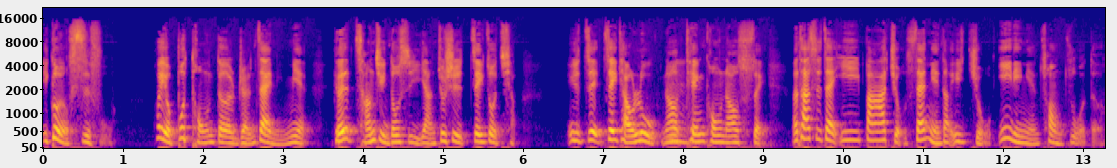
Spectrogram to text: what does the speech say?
一共有四幅，会有不同的人在里面，可是场景都是一样，就是这座桥，因为这这条路，然后天空，然后水。而它是在一八九三年到一九一零年创作的，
